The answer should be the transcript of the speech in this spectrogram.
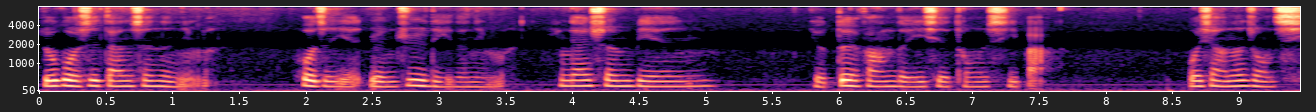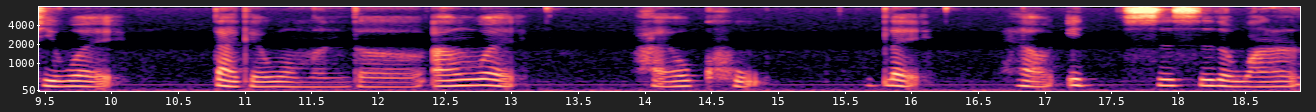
如果是单身的你们，或者远远距离的你们。应该身边有对方的一些东西吧。我想那种气味带给我们的安慰，还有苦、累，还有一丝丝的莞尔，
